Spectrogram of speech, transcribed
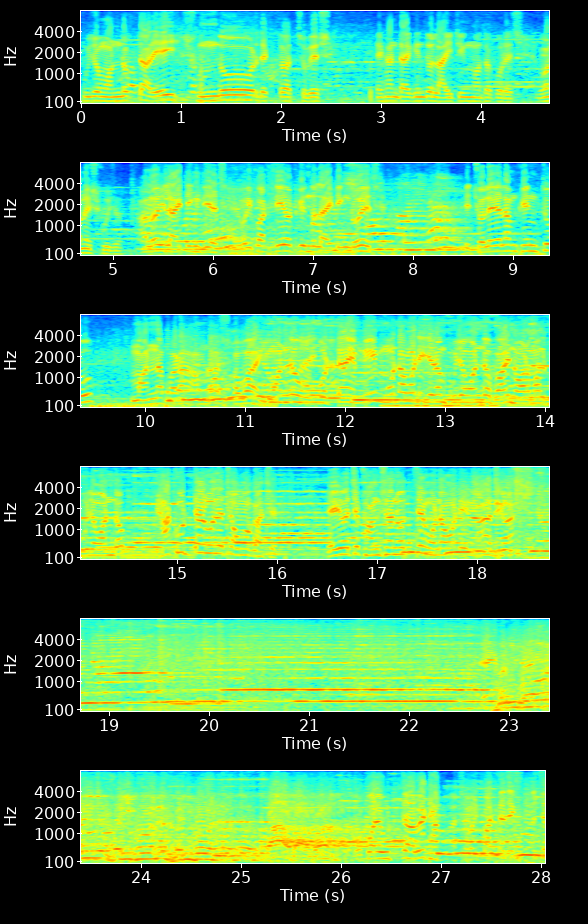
পুজো মণ্ডপটা, আর এই সুন্দর দেখতে পাচ্ছ বেশ। এখানটায় কিন্তু লাইটিং মতো করেছে, গণেশ পুজো। আলোই লাইটিং দিয়েছে, ওই পার দিয়েও কিন্তু লাইটিং রয়েছে। চলে এলাম কিন্তু মান্নাপাড়া আমরা সবাই। পুজো মণ্ডপ উপরটা এমনি মোটামুটি যেরকম পুজো মণ্ডপ হয় নর্মাল পুজো মণ্ডপ। ঠাকুরটার মধ্যে চমক আছে। এই হচ্ছে ফাংশন হচ্ছে মোটামুটি নাচ গান। হচ্ছে উপরে উঠতে হবে আছে। ওই পাটটা দেখতে পাচ্ছ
